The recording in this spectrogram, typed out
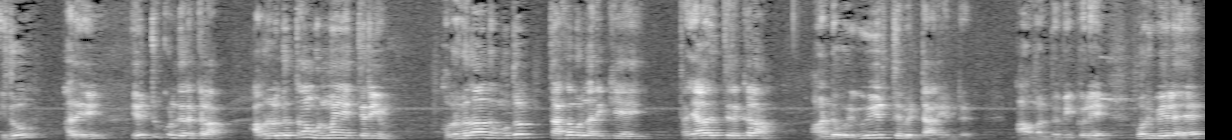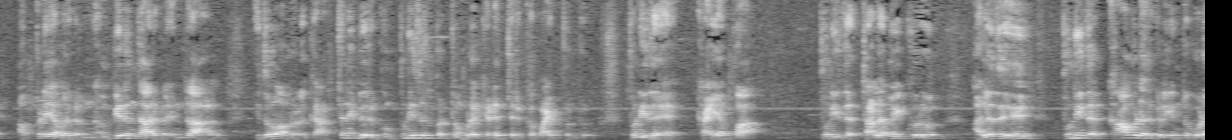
இதோ அதை ஏற்றுக்கொண்டிருக்கலாம். அவர்களுக்கு தான் உண்மையை தெரியும். அவர்கள் தான் அந்த முதல் தகவல் அறிக்கையை தயாரித்திருக்கலாம். ஆண்டவர் உயிர்த்து விட்டார் என்று. ஆம் அன்புமிக்குலே ஒருவேளை அப்படி அவர்கள் நம்பியிருந்தார்கள் என்றால் இதோ அவர்களுக்கு அத்தனை பேருக்கும் புனிதர் பட்டம் கூட கிடைத்திருக்க வாய்ப்புண்டு. புனித கயப்பா புனித தலைமை குரு அல்லது புனித காவலர்கள் என்று கூட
